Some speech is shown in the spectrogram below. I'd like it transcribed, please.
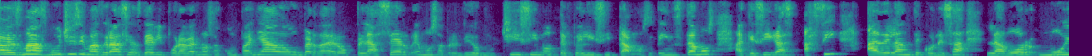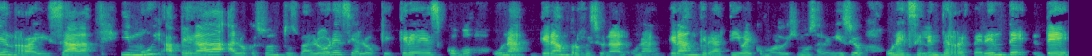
Una vez más, muchísimas gracias, Debbie, por habernos acompañado. Un verdadero placer. Hemos aprendido muchísimo. Te felicitamos y te instamos a que sigas así adelante con esa labor muy enraizada y muy apegada a lo que son tus valores y a lo que crees como una gran profesional, una gran creativa y, como lo dijimos al inicio, una excelente referente de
